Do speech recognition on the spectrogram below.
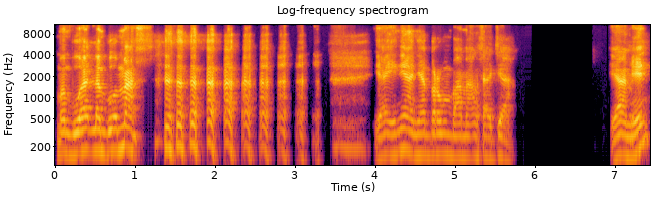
membuat lembu emas. ya ini hanya perumpamaan saja. Ya amin.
